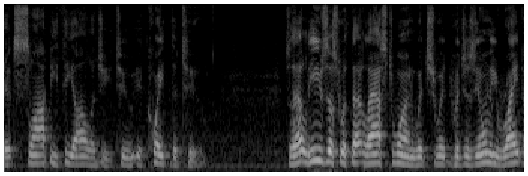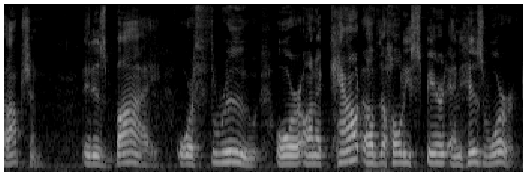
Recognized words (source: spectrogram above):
It's sloppy theology to equate the two. So that leaves us with that last one, which, which is the only right option. It is by or through or on account of the Holy Spirit and His work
